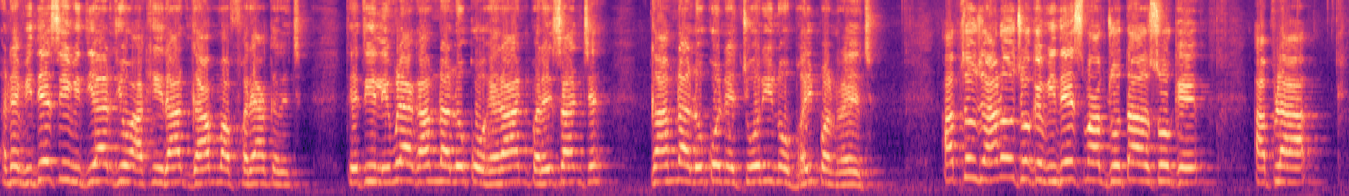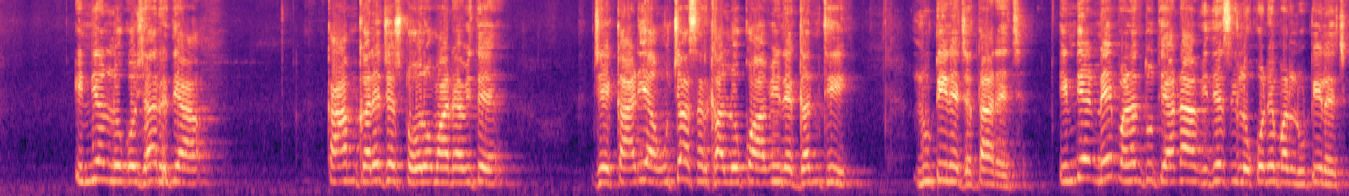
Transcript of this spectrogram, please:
અને વિદેશી વિદ્યાર્થીઓ આખી રાત ગામમાં ફર્યા કરે છે. તેથી લીમડા ગામના લોકો હેરાન, પરેશાન છે. ગામના લોકોને ચોરીનો ભય પણ રહે છે. આપ સૌ જાણો છો કે વિદેશમાં આપ જોતા હશો કે આપણા ઇન્ડિયન લોકો જ્યારે ત્યાં કામ કરે છે સ્ટોરોમાં આવી રીતે જે કાળિયા ઊંચા સરખા લોકો આવીને ગનથી લૂંટીને જતા રહે છે. ઇન્ડિયન નહીં, પરંતુ ત્યાંના વિદેશી લોકોને પણ લૂંટી રહે છે.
